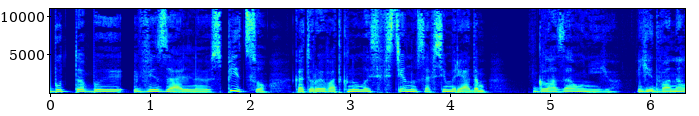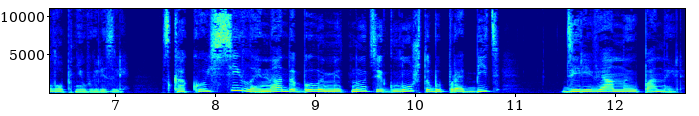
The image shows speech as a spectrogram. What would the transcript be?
будто бы вязальную спицу, которая воткнулась в стену совсем рядом. Глаза у нее едва на лоб не вылезли. С какой силой надо было метнуть иглу, чтобы пробить деревянную панель?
